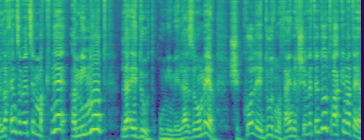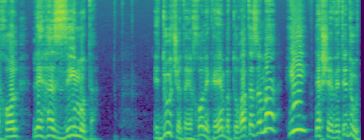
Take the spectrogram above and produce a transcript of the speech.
ולכן זה בעצם מקנה אמינות לעדות. וממילא זה אומר שכל עדות, מתי נחשבת עדות? רק אם אתה יכול להזים אותה. עדות שאתה יכול לקיים בתורת הזמה, היא נחשבת עדות.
